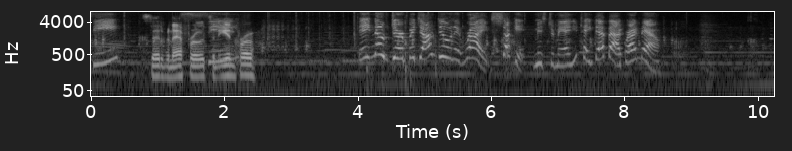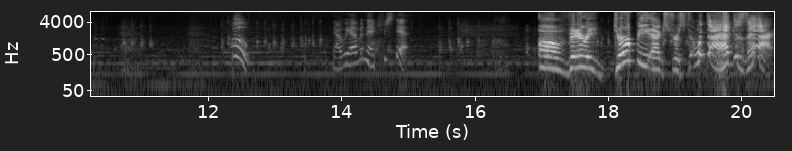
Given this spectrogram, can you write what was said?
See? Instead of an afro, it's an See? Ian Pro. Ain't no derpage. I'm doing it right. Suck it, Mr. Man. You take that back right now. Boo. Now we have an extra step. Oh, very derpy extra. step. what the heck is that?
